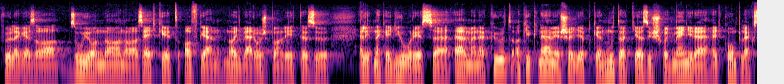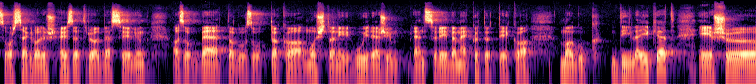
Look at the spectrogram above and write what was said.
főleg ez az újonnan az egy-két afgán nagyvárosban létező elitnek egy jó része elmenekült, akik nem, és egyébként mutatja ez is, hogy mennyire egy komplex országról és helyzetről beszélünk, azok betagozódtak a mostani új rezsim rendszerébe, megkötötték a maguk díleiket, és ö,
